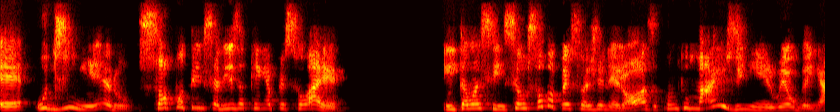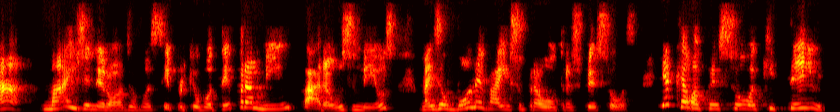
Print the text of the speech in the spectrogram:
é, o dinheiro só potencializa quem a pessoa é. Então, assim, se eu sou uma pessoa generosa, quanto mais dinheiro eu ganhar, mais generosa eu vou ser, porque eu vou ter para mim, para os meus, mas eu vou levar isso para outras pessoas. E aquela pessoa que tem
